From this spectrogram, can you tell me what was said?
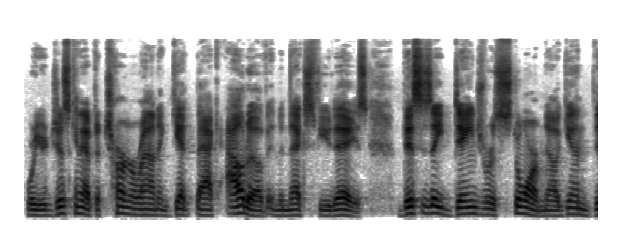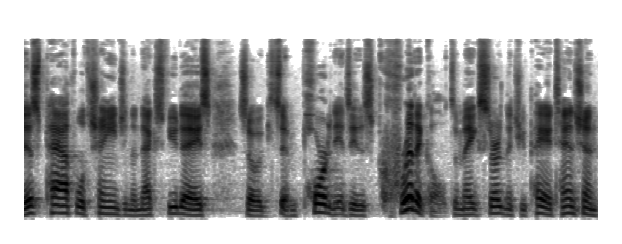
where you're just going to have to turn around and get back out of in the next few days. This is a dangerous storm. Now, again, this path will change in the next few days, so it's important, it is critical to make certain that you pay attention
